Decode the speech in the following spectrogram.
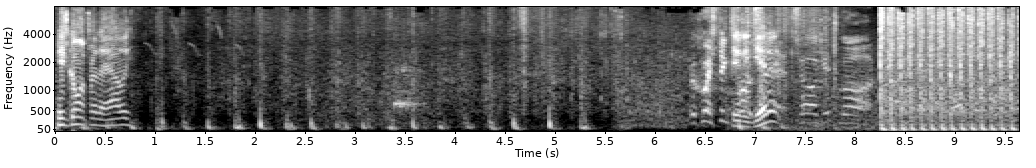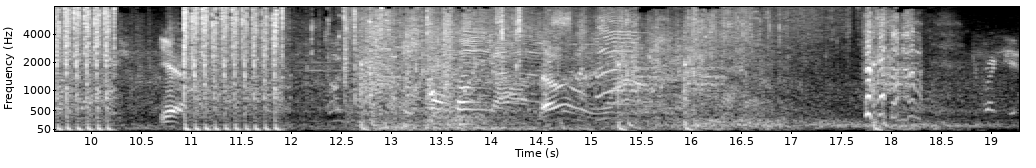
He's going for the alley. Requesting Did he get it? Target mark. Yeah. Oh, oh no. Direct hit.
